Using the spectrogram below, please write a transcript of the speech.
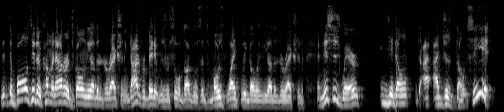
the, the ball's either coming out or it's going the other direction. And God forbid it was Rasul Douglas. It's most likely going the other direction. And this is where you don't, I, I just don't see it.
